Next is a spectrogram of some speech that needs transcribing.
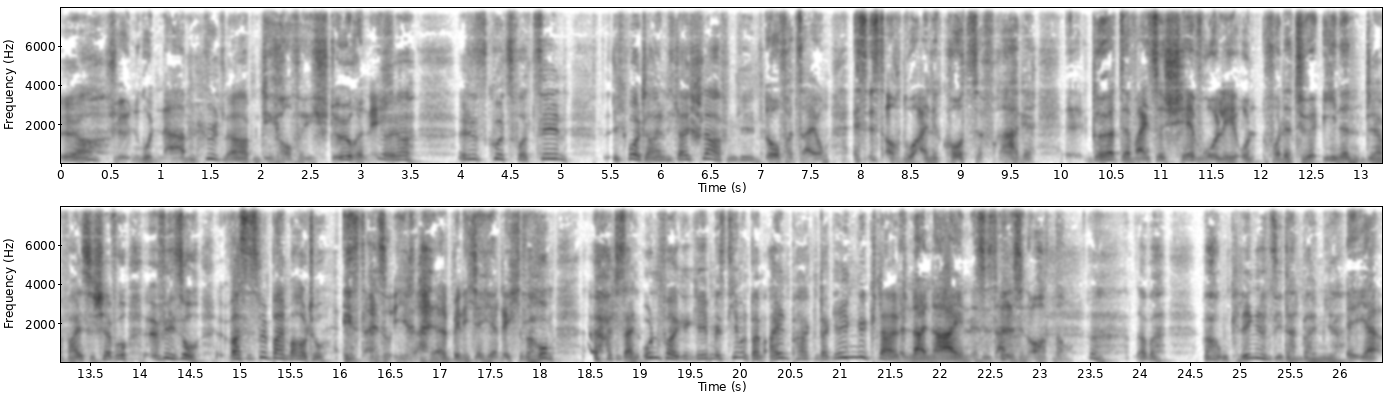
Ja, Schönen guten Abend. guten Abend. Ich hoffe, ich störe nicht. Ja, ja, es ist kurz vor zehn. Ich wollte eigentlich gleich schlafen gehen. Oh, Verzeihung. Es ist auch nur eine kurze Frage. Äh, Gehört der weiße Chevrolet unten vor der Tür Ihnen? Der weiße Chevro, wieso? Was ist mit meinem Auto? Ist also Ihrer. Dann bin ich ja hier richtig. Warum? Hat es einen Unfall gegeben? Ist jemand beim Einparken dagegen geknallt? Nein, nein, es ist alles in Ordnung. Aber warum klingeln Sie dann bei mir? Äh, Ja,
